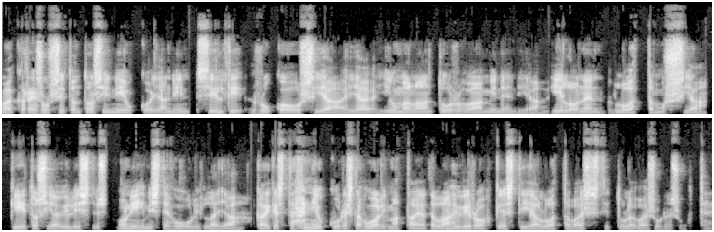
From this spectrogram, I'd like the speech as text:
vaikka resurssit on tosi niukkoja, niin silti rukous ja, ja Jumalaan turvaaminen ja iloinen luottamus ja kiitos ja ylistys on ihmisten huulilla ja kaikesta niukkuudesta huolimatta ajatellaan hyvin rohkeasti ja luottavaisesti tulevaisuuden suhteen.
